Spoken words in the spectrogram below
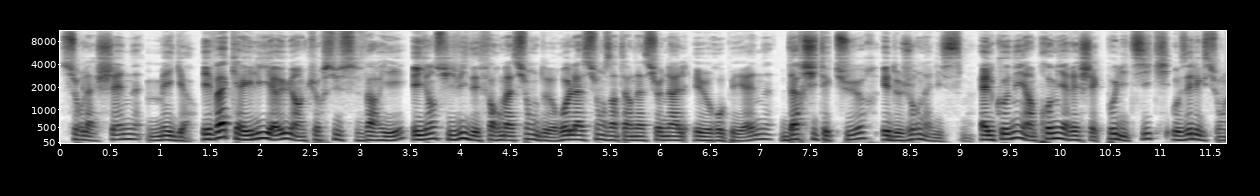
sur la chaîne Mega. Eva Kaili a eu un cursus varié, ayant suivi des formations de relations internationales et européennes, d'architecture et de journalisme. Elle connaît un premier échec politique aux élections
